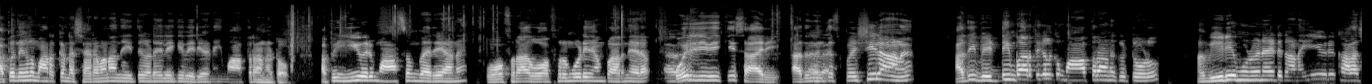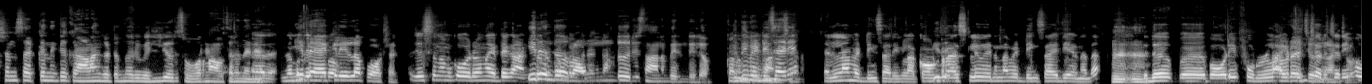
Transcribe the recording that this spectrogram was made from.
അപ്പൊ നിങ്ങൾ മറക്കണ്ട ശരവണ നെയ്ത്ത് കടയിലേക്ക് വരികയാണെങ്കിൽ മാത്രമാണ് കേട്ടോ അപ്പൊ ഈ ഒരു മാസം വരെയാണ് ഓഫർ ആ ഓഫറും കൂടി ഞാൻ പറഞ്ഞുതരാം. ഒരു രൂപയ്ക്ക് സാരി അത് നിങ്ങൾക്ക് സ്പെഷ്യൽ ആണ്. അത് ഈ വെഡിങ് പാർട്ടികൾക്ക് മാത്രമാണ് കിട്ടുള്ളൂ. ആ വീഡിയോ മുഴുവനായിട്ട് കാണാം. ഈ ഒരു കളക്ഷൻസ് ഒക്കെ നിങ്ങൾക്ക് കാണാൻ കിട്ടുന്ന ഒരു വലിയൊരു സുവർണ അവസരം തന്നെയാണ് ഈ ബാക്കിലുള്ള പോർഷൻ ജസ്റ്റ് നമുക്ക് ഓരോന്നായിട്ട് കാണാം ഇതെന്താ റൗണ്ട് ഒരു സാധനം വരുന്നുണ്ടല്ലോ? ഇത് വെഡിങ് സാരി എല്ലാം വെഡിങ് സാരികളാണ് കോൺട്രാസ്റ്റിൽ വരുന്ന വെഡിങ് സാരിയാണത് ഇത് ബോഡി ഫുൾ ആയിട്ട് ചെറിയ ചെറിയ ഓ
